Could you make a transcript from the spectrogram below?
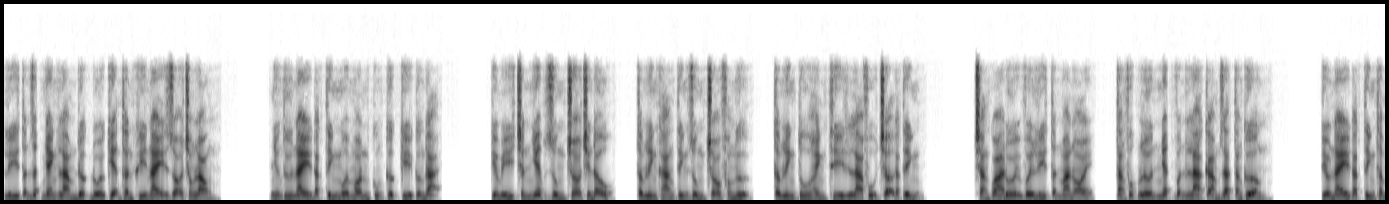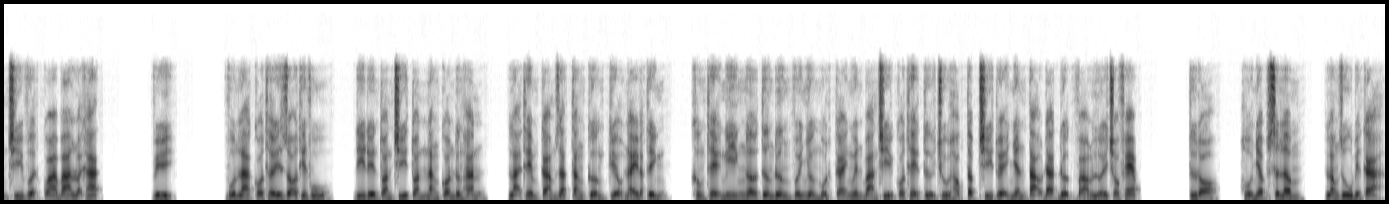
Lý tẫn rất nhanh làm được đối kiện thần khí này rõ trong lòng. Những thứ này đặc tính mỗi món cũng cực kỳ cường đại. Kiếm ý chấn nhiếp dùng cho chiến đấu, tâm linh kháng tính dùng cho phòng ngự, tâm linh tu hành thì là phụ trợ đặc tính. Chẳng qua đối với lý tẫn mà nói, tăng phúc lớn nhất vẫn là cảm giác tăng cường. Tiểu này đặc tính thậm chí vượt qua ba loại khác. Vì vốn là có thấy rõ thiên phú, đi đến toàn trí toàn năng con đường hắn, lại thêm cảm giác tăng cường kiểu này đặc tính, không thể nghi ngờ tương đương với nhường một cái nguyên bản chỉ có thể tự chủ học tập trí tuệ nhân tạo đạt được vào lưới cho phép. Từ đó hội nhập sơn lâm, long du biển cả,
